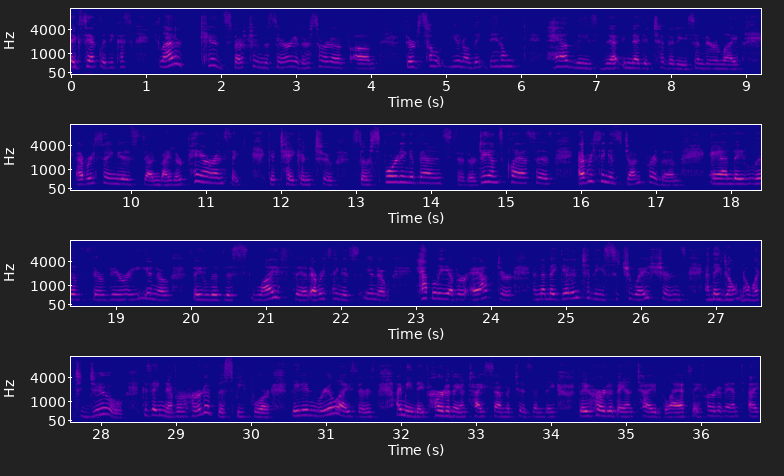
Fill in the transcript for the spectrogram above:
Exactly, because a lot of kids, especially in this area, they're sort of, um, they're so, you know, they, they don't have these ne- negativities in their life. Everything is done by their parents. They get taken to their sporting events, to their dance classes. Everything is done for them. And they live, they're very, you know, they live this life that everything is, you know, happily ever after. And then they get into these situations and they don't know what to do because they never heard of this before. They didn't realize there's, I mean, they've heard of anti Semitism, they, they heard of anti black, they've heard of anti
